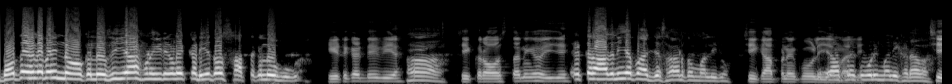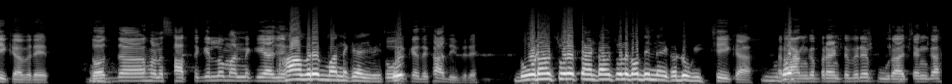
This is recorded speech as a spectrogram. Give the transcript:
ਦੁੱਧ ਹਲੇ ਬਈ 9 ਕਿਲੋ ਸੀ ਆ ਹੁਣ ਹੀਟ ਵਾਲੇ ਘੜੀਏ ਤਾਂ 7 ਕਿਲੋ ਹੋਊਗਾ। ਹੀਟ ਕੱਢੀ ਵੀ ਆ। ਹਾਂ। ਠੀਕ ਕ੍ਰੋਸ ਤਾਂ ਨਹੀਂ ਹੋਈ ਜੀ? ਇਹ ਕਰਾ ਦੇਣੀ ਆਪਾਂ ਅੱਜ ਸਾਣ ਤੋਂ ਮਾਲੀ ਤੋਂ। ਠੀਕ ਆ ਆਪਣੇ ਕੋਲ ਹੀ ਆ ਆਪਣੇ ਮਾਲੀ। ਕੋਲ ਹੀ ਮਾਲੀ ਖੜਾ ਵਾ। ਠੀਕ ਆ ਵੀਰੇ। ਦੁੱਧ ਹੁਣ 7 ਕਿਲੋ ਮੰਨ ਕੇ ਆ ਜੇ? ਹਾਂ ਵੀਰੇ ਮੰਨ ਕੇ ਆ ਜਵੇ ਤੋੜ ਕੇ ਦਿਖਾ ਦੀ ਵੀਰੇ। ਦੋੜਾਂ ਚੋਲੇ ਪੈਂਟਾਂ ਚੋਲੇ ਦੁੱਧ ਇੰਨੇ ਕੱਢੂਗੀ। ਠੀਕ ਆ। ਰੰਗ ਪ੍ਰਿੰਟ ਵੀਰੇ ਪੂਰਾ ਚੰਗਾ।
